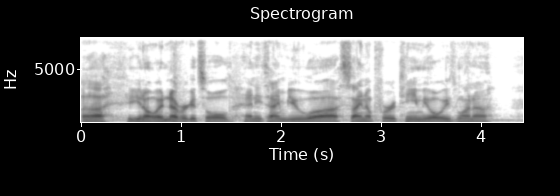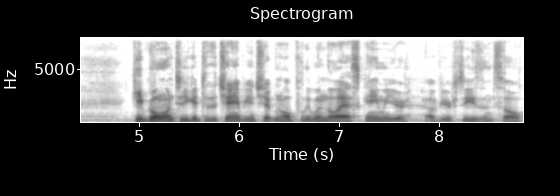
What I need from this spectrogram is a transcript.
Uh, you know, it never gets old. Anytime you uh, sign up for a team, you always want to keep going till you get to the championship and hopefully win the last game of your of your season. So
